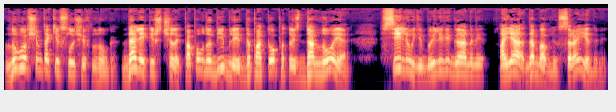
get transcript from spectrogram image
Ну, в общем, таких случаев много. Далее пишет человек по поводу Библии до потопа, то есть до Ноя, все люди были веганами, а я добавлю, сыроедами.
